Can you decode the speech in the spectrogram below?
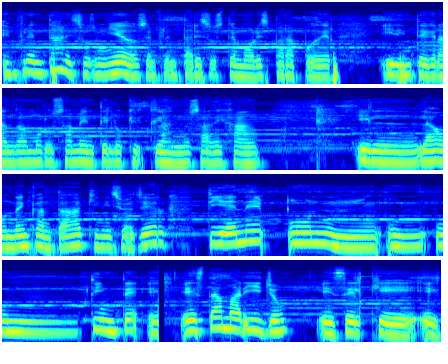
enfrentar esos miedos, enfrentar esos temores para poder ir integrando amorosamente lo que el clan nos ha dejado. la onda encantada que inició ayer tiene un, un, tinte, eh, este amarillo es el que, el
